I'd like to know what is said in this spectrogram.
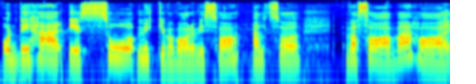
Och det här är så mycket, vad var det vi sa? Alltså, Warszawa har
